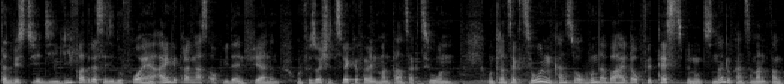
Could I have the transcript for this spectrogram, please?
dann wirst du dir die Lieferadresse, die du vorher eingetragen hast, auch wieder entfernen. Und für solche Zwecke verwendet man Transaktionen. Und Transaktionen kannst du auch wunderbar halt auch für Tests benutzen. Ne? Du kannst am Anfang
